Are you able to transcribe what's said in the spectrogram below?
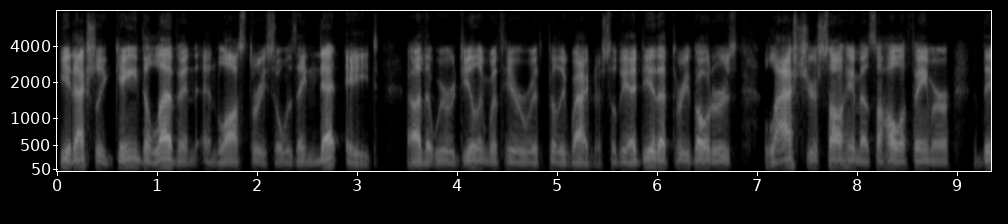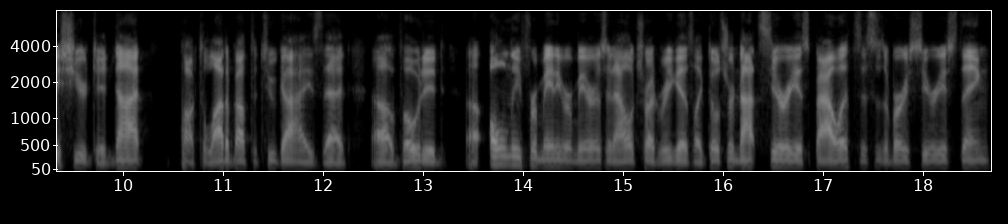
he had actually gained eleven and lost three, so it was a net eight uh, that we were dealing with here with Billy Wagner. So the idea that three voters last year saw him as a Hall of Famer, this year did not talked a lot about the two guys that uh, voted uh, only for Manny Ramirez and Alex Rodriguez. Like those are not serious ballots. This is a very serious thing.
